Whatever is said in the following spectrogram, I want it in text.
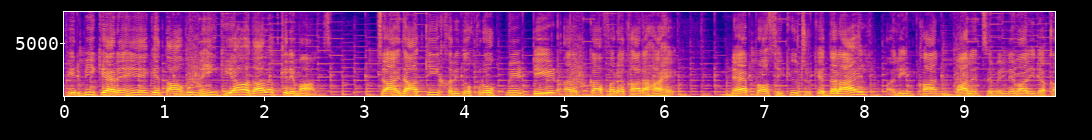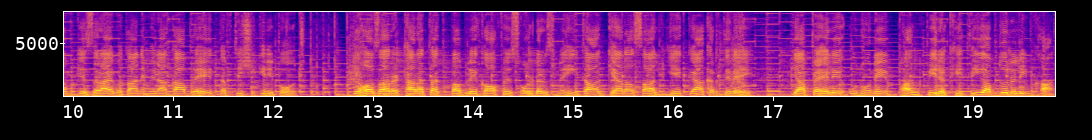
پھر بھی کہہ رہے ہیں کہ تعاون نہیں کیا، عدالت کے ریمارکس جائیداد کی خرید و فروخت میں ڈیڑھ ارب کا فرق آ رہا ہے۔ نیب پروسیکیوٹر کے دلائل، علیم خان والد سے ملنے والی رقم کے ذرائع بتانے میں ناکام رہے تفتیشی کی رپورٹ۔ دو ہزار اٹھارہ تک پبلک آفس ہولڈرز نہیں تھا، گیارہ سال یہ کیا کرتے رہے؟ کیا پہلے انہوں نے بھنگ پی رکھی تھی عبدالعلیم خان؟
